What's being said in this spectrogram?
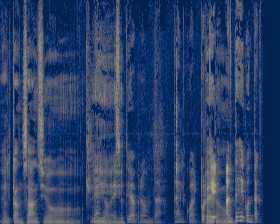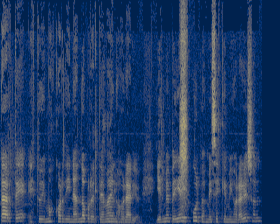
el cansancio. Claro, y- eso te iba a preguntar, tal cual. Porque Pero- antes de contactarte estuvimos coordinando por el tema de los horarios. Y él me pedía disculpas, me dice "Es que mis horarios son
